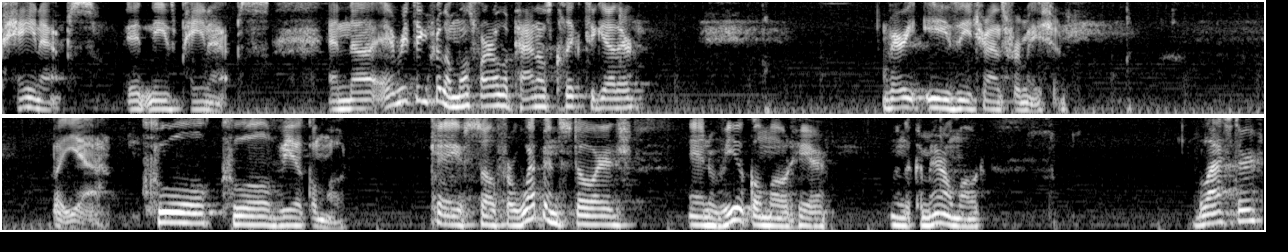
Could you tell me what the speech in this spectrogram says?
paint apps. It needs paint apps, and uh, everything for the most part, all the panels click together. Very easy transformation. But yeah, cool, cool vehicle mode. Okay, so for weapon storage in vehicle mode here, in the Camaro mode, blaster,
